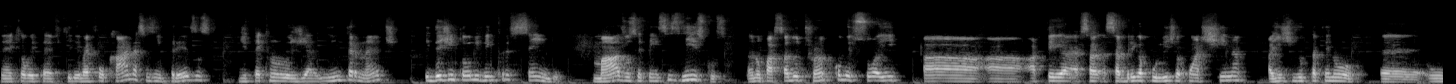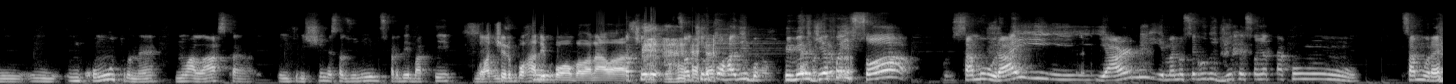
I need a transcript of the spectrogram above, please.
né, que é o ETF que ele vai focar nessas empresas de tecnologia e internet, e desde então ele vem crescendo mas você tem esses riscos. Ano passado, o Trump começou aí a, a, a ter essa, essa, briga política com a China. A gente viu que está tendo é, um, um, encontro né, no Alasca entre China e Estados Unidos para debater. Só né, tiro porrada de bomba lá na Alasca. Só tiro, só tiro porrada de bomba. Primeiro dia foi só samurai e, e, e army, mas no segundo dia o pessoal já está com samurai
